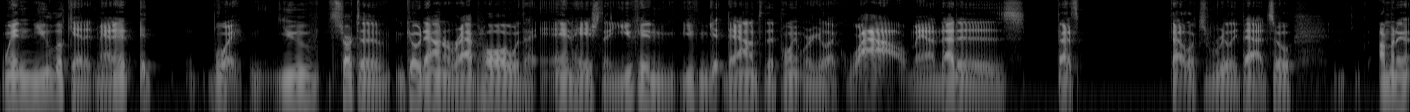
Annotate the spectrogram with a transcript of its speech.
When you look at it, man, it, it boy, you start to go down a rabbit hole with the Anne Heche thing. You can you can get down to the point where you're like, wow, man, that is that's that looks really bad. So I'm gonna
